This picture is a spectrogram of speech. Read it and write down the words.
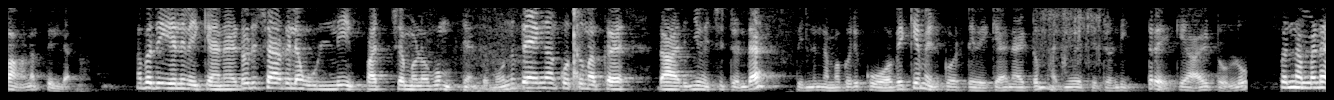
കാണത്തില്ല. അപ്പോൾ തീയൽ വെക്കാനായിട്ട് ഒരു ശകല ഉള്ളിയും പച്ചമുളകും രണ്ട് മൂന്ന് തേങ്ങ കൊത്തുമൊക്കെ അരിഞ്ഞു വെച്ചിട്ടുണ്ട്. പിന്നെ നമുക്കൊരു കോവയ്ക്ക മെഴുക്കുവരട്ടി വെക്കാനായിട്ടും അരിഞ്ഞു വെച്ചിട്ടുണ്ട്. ഇത്രയൊക്കെ ആയിട്ടുള്ളൂ. ഇപ്പം നമ്മുടെ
